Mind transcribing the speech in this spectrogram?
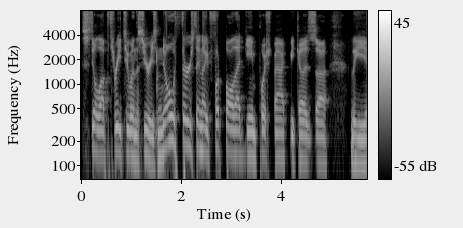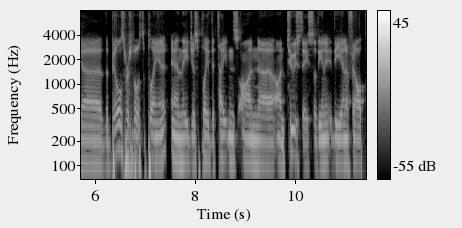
still up 3 2 in the series. No Thursday night football. That game pushed back because uh, the uh, the Bills were supposed to play in it, and they just played the Titans on uh, on Tuesday. So the the NFL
